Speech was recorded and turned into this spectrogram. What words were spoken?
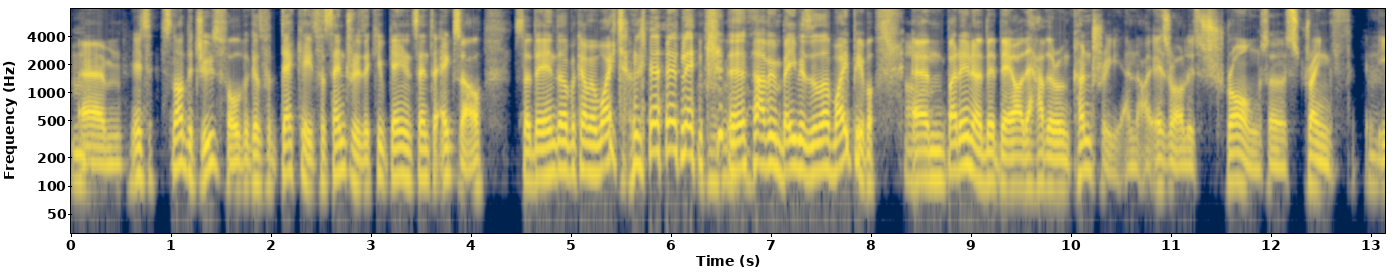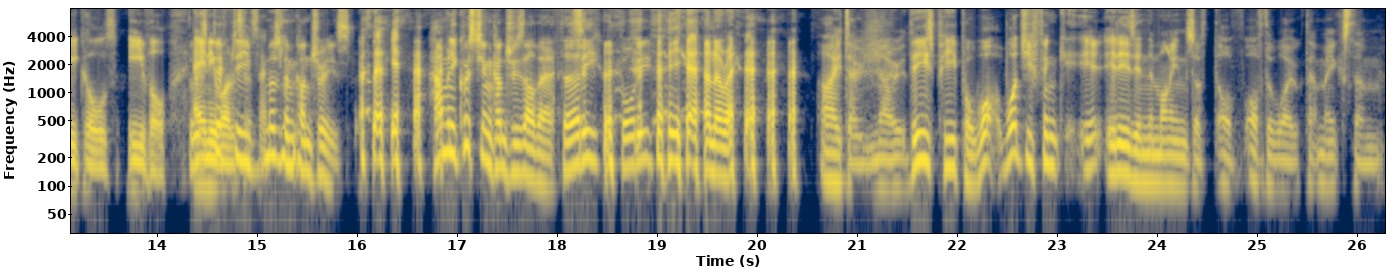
Mm. Um, it's it's not the Jews' fault because for decades, for centuries, they keep getting sent to exile, so they end up becoming white, having babies with other white people. Oh. Um, but you know, they, they are they have their own country, and Israel is strong, so strength equals evil. Mm. But Anyone 50 Muslim countries. How many Christian countries are there? 30? 40? yeah, I know, right? I don't know. These people, what what do you think it, it is in the minds of, of, of the woke that makes them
